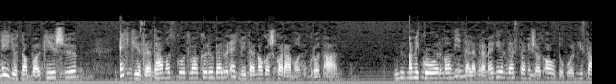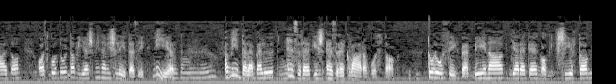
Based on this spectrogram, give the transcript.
négy-öt nappal később egy kézre támaszkodva körülbelül egy méter magas karámon ugrott át. Amikor a mintelepre megérkeztem és az autóból kiszálltam, azt gondoltam, ilyesmi nem is létezik. Miért? A mintelep előtt ezrek és ezrek várakoztak. Tolószékben bénák, gyerekek, akik sírtak,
